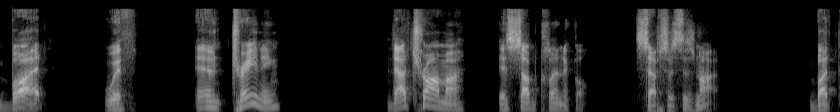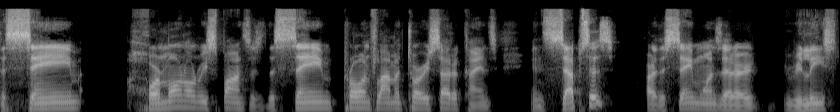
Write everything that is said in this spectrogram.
But with in training, that trauma is subclinical. Sepsis is not. But the same hormonal responses, the same pro inflammatory cytokines in sepsis are the same ones that are released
